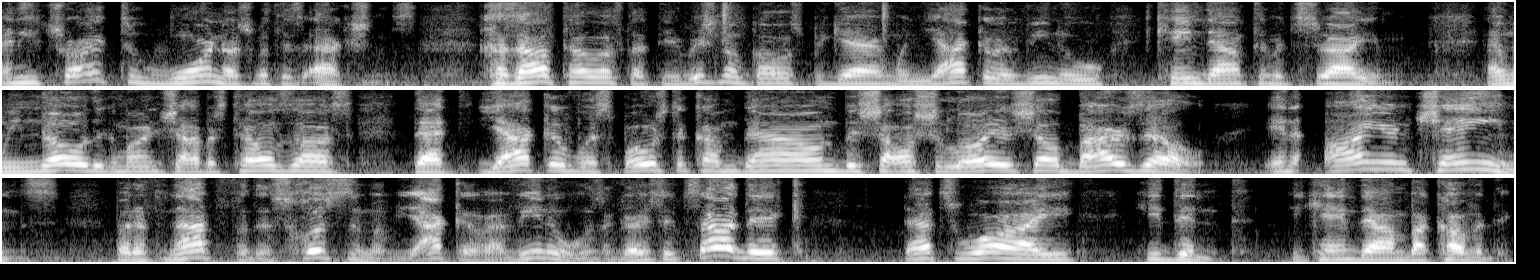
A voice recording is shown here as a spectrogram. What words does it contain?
and he tried to warn us with his actions. Chazal tell us that the original Golos began when Yaakov Avinu came down to Mitzrayim. And we know the Gemara in Shabbos tells us that Yaakov was supposed to come down b'shal shaloya shel barzel in iron chains. But if not for the schusim of Yaakov Avinu, who was a Gerset Tzaddik, that's why he didn't. He came down Bakovadik.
